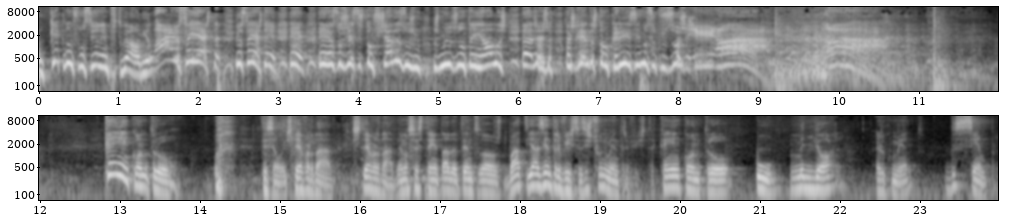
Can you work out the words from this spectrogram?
o que é que não funciona em Portugal? E ele, ah, eu sei esta, eu sei esta, é, é- é as urgências estão fechadas, os, os miúdos não têm aulas, as, as- as rendas estão caríssimas, os professores. É, ah! Ah! Quem encontrou. Atenção, isto é verdade. Isto é verdade. Eu não sei se têm estado atentos aos debates e às entrevistas. Isto foi numa entrevista. Quem encontrou o melhor argumento de sempre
